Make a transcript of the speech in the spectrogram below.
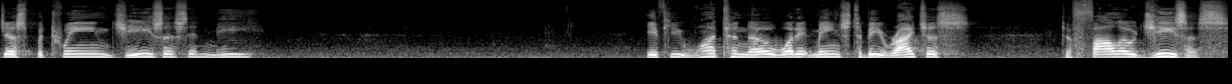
just between Jesus and me. if you want to know what it means to be righteous, to follow Jesus,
